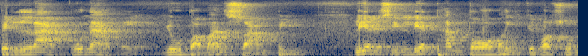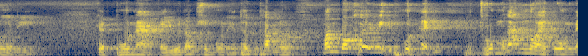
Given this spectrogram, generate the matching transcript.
เป็นล่างผู้นาคนี่อยู่ประมาณสามปี เรียนศิลเรียนถ้ำโตมาอีกจนฮอดซุมือนี่จนผู้นาก็อยู่น้ำซุมือนี่ทั้งถ้ำนู่นมันบ่เคยมีผู้ใดทุมานน้อยตรงไหน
